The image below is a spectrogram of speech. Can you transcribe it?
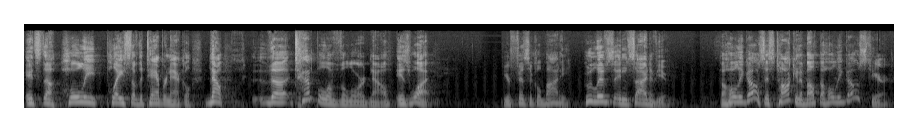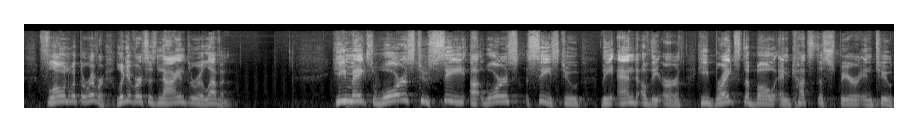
it's the holy place of the tabernacle. Now, the temple of the Lord now is what? Your physical body. Who lives inside of you? The Holy Ghost. It's talking about the Holy Ghost here, flowing with the river. Look at verses 9 through 11. He makes wars to see uh, wars cease to the end of the earth. He breaks the bow and cuts the spear in two.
